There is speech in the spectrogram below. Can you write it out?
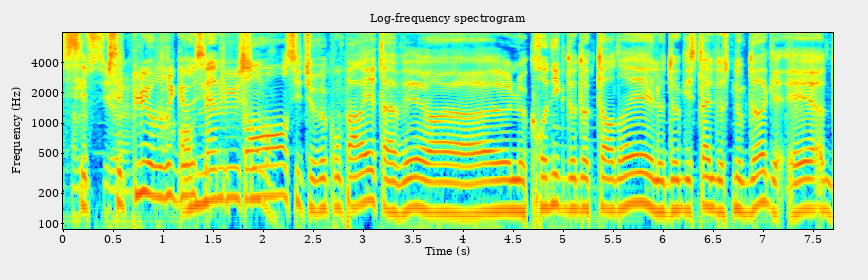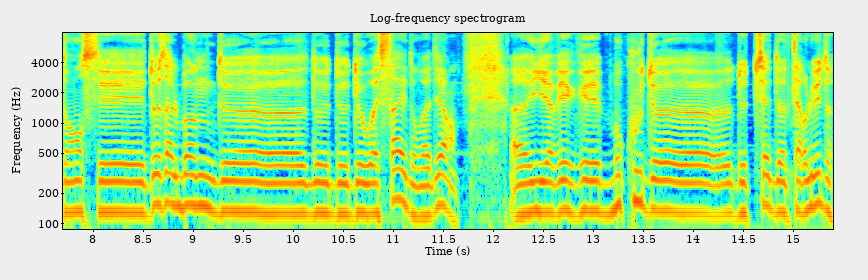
c'est c'est plus rugueux, En même plus temps, sombre. si tu veux comparer, t'avais euh, le chronique de Dr. Dre et le Doggy Style de Snoop Dogg. Et dans ces deux albums de, de, de, de West Side, on va dire, euh, il y avait beaucoup de, tu d'interludes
